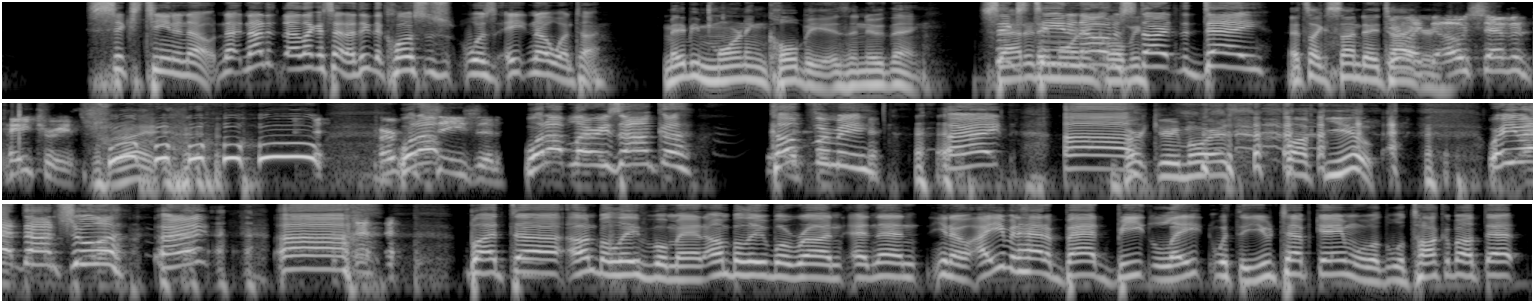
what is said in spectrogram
16 and 0. Not, not like I said. I think the closest was 8 and 0 one time. Maybe morning Colby is a new thing. Saturday 16 and morning 0 to start the day. That's like Sunday You're like the 07 Patriots. right. Perfect What up? season. what up, Larry Csonka? Come for me. All right. Uh, Mercury Morris. fuck you. Where you at, Don Shula? All right. Uh, but uh, unbelievable, man. Unbelievable run. And then, you know, I even had a bad beat late with the UTEP game. We'll we'll talk about that.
